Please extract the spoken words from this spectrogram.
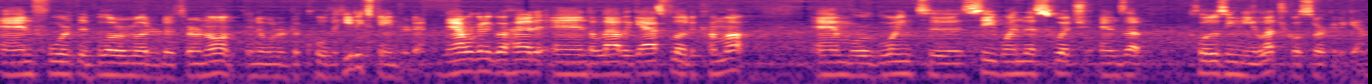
and for the blower motor to turn on in order to cool the heat exchanger down. Now we're going to go ahead and allow the gas flow to come up and we're going to see when this switch ends up closing the electrical circuit again.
